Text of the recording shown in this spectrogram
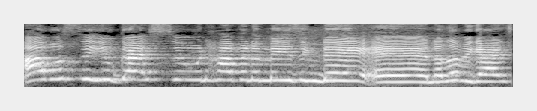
I will see you guys soon. Have an amazing day, and I love you guys.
